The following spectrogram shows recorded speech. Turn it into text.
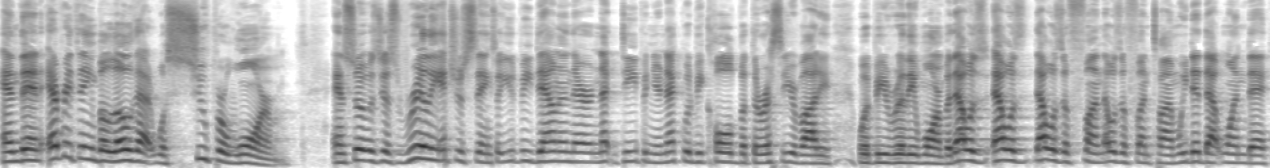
and then everything below that was super warm. And so it was just really interesting. So you'd be down in there neck deep and your neck would be cold, but the rest of your body would be really warm. But that was that was that was a fun, that was a fun time. We did that one day.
